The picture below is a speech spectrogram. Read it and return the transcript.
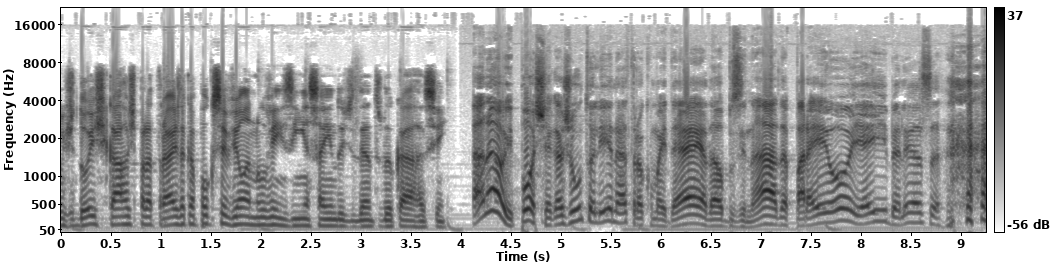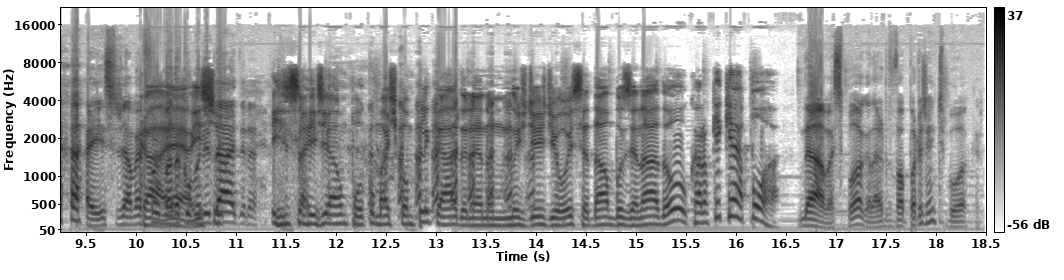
uns dois carros para trás, daqui a pouco você vê uma nuvenzinha saindo de dentro do carro, assim. Ah, não, e pô, chega junto ali, né? Troca uma ideia, dá uma buzinada, para aí, oi, e aí, beleza? aí isso já vai Cara, formando é, a comunidade, isso, né? Isso aí já é um pouco mais complicado, né? Nos dias de hoje, você dá uma buzinada, ô, cara, o que, que é, porra? Não, mas pô, a galera do vapor é gente boa, cara.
